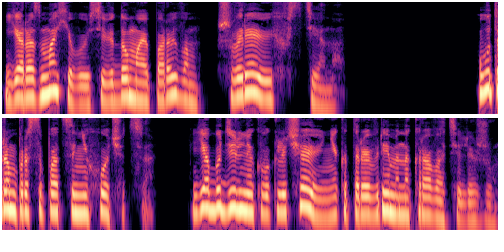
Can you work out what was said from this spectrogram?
Я размахиваюсь и, ведомая порывом, швыряю их в стену. Утром просыпаться не хочется. Я будильник выключаю и некоторое время на кровати лежу.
